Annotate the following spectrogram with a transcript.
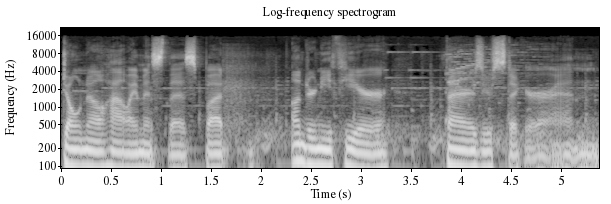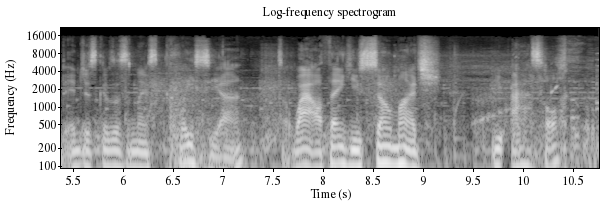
don't know how I missed this, but underneath here, there's your sticker, and it just gives us a nice Glacia. So wow, thank you so much, you asshole.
